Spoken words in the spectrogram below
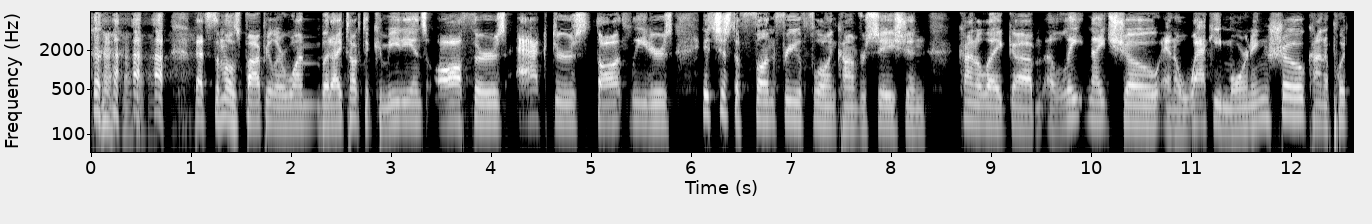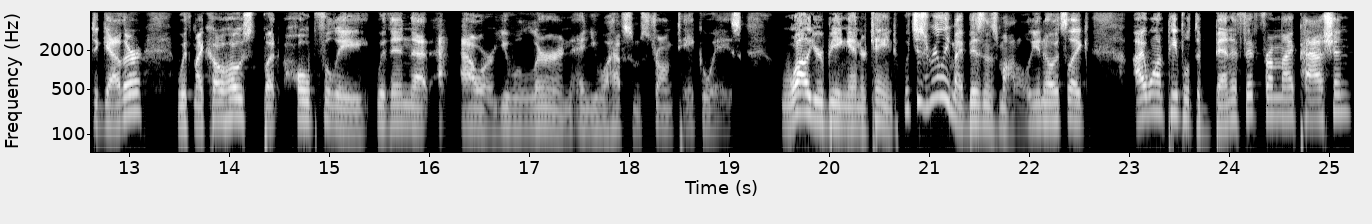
That's the most popular one. But I talk to comedians, authors, actors, thought leaders. It's just a fun, free flowing conversation, kind of like um, a late night show and a wacky morning show kind of put together with my co host. But hopefully, within that hour, you will learn and you will have some strong takeaways while you're being entertained, which is really my business model. You know, it's like I want people to benefit from my passion.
